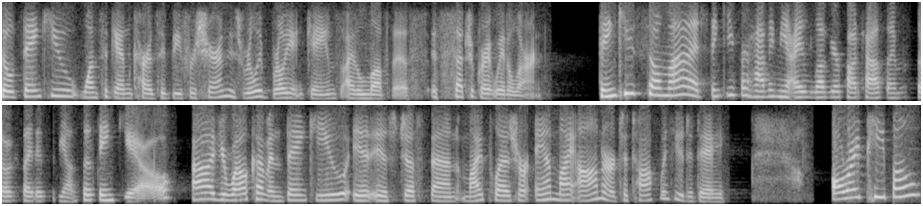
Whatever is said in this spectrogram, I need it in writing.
So thank you once again, Cardsy B, for sharing these really brilliant games. I love this. It's such a great way to learn. Thank you so much. Thank you for having me. I love your podcast. I'm so excited to be on. So thank you. Uh, you're welcome, and thank you. It has just been my pleasure and my honor to talk with you today. All right, people,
